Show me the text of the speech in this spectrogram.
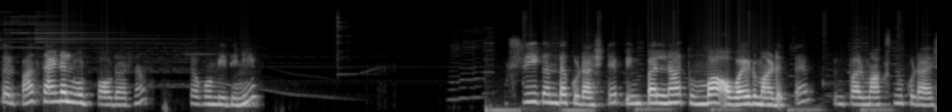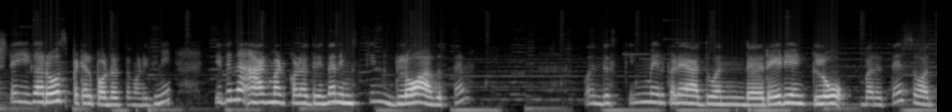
ಸ್ವಲ್ಪ ಸ್ಯಾಂಡಲ್ವುಡ್ ಪೌಡರ್ನ ತಗೊಂಡಿದ್ದೀನಿ. ಶ್ರೀಗಂಧ ಕೂಡ ಅಷ್ಟೇ, ಪಿಂಪಲ್ನ ತುಂಬ ಅವಾಯ್ಡ್ ಮಾಡುತ್ತೆ, ಪಿಂಪಲ್ ಮಾರ್ಕ್ಸ್ನು ಕೂಡ ಅಷ್ಟೇ. ಈಗ ರೋಸ್ ಪೆಟಲ್ ಪೌಡರ್ ತೊಗೊಂಡಿದ್ದೀನಿ. ಇದನ್ನು ಆ್ಯಡ್ ಮಾಡ್ಕೊಳ್ಳೋದ್ರಿಂದ ನಿಮ್ಮ ಸ್ಕಿನ್ ಗ್ಲೋ ಆಗುತ್ತೆ. ಒಂದು ಸ್ಕಿನ್ ಮೇಲ್ಗಡೆ ಅದು ಒಂದು ರೇಡಿಯಂಟ್ ಲೋ ಬರುತ್ತೆ. ಸೊ ಅದು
